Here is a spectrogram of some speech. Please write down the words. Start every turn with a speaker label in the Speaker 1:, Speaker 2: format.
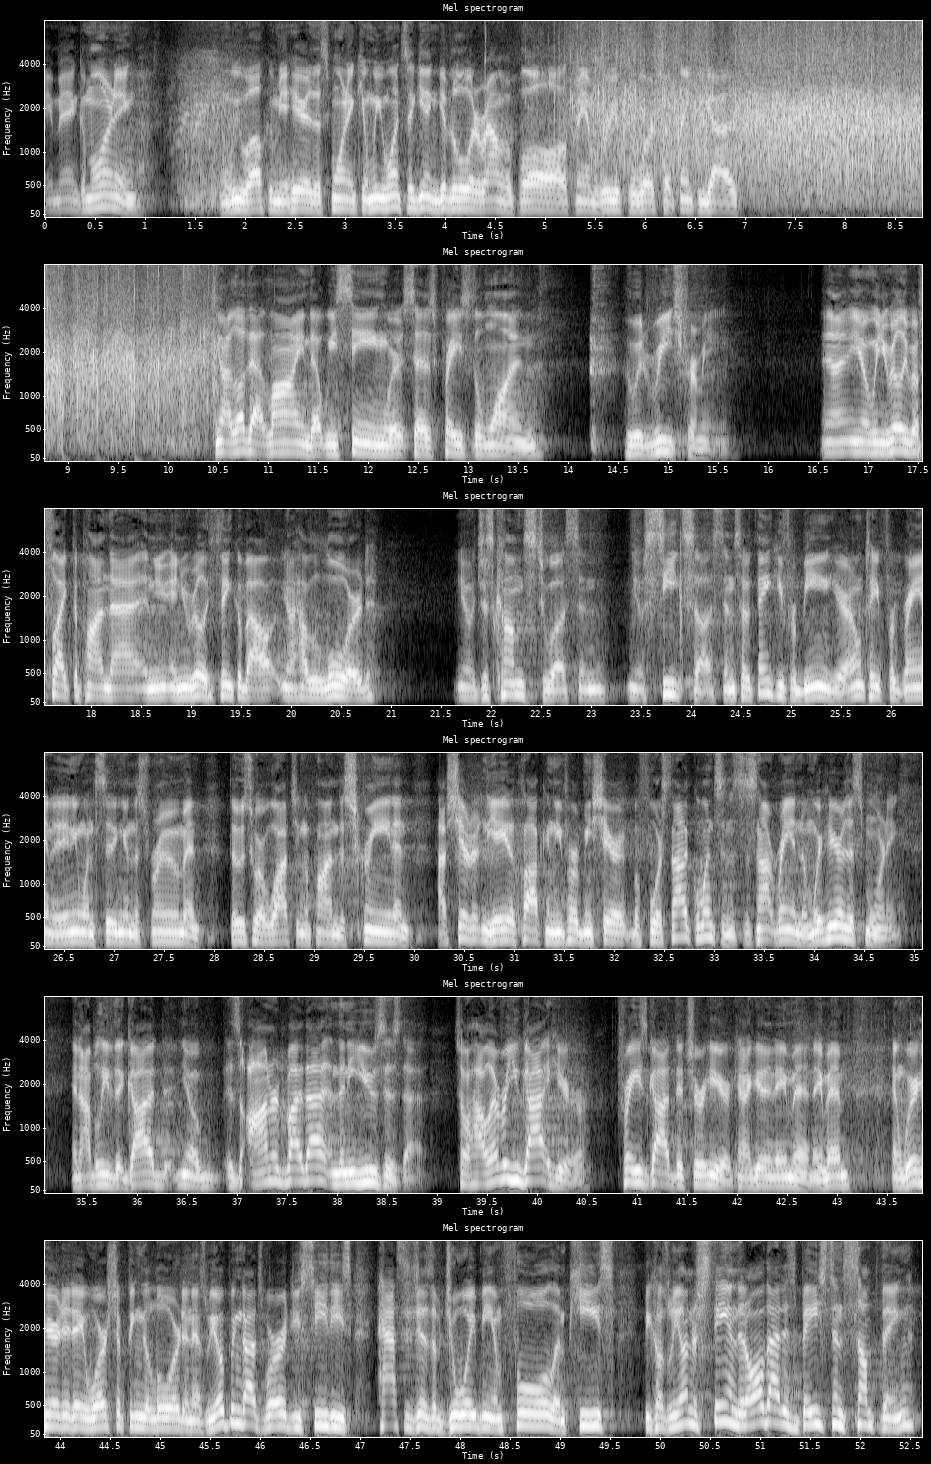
Speaker 1: Amen. Good morning. And we welcome you here this morning. Can we once again give the Lord a round of applause? Man, beautiful worship. Thank you guys. You know, I love that line that we sing where it says, Praise the one who would reach for me. And, you know, when you really reflect upon that and you, and you really think about, you know, how the Lord, you know, just comes to us and, you know, seeks us. And so thank you for being here. I don't take for granted anyone sitting in this room and those who are watching upon the screen. And I've shared it in the eight o'clock and you've heard me share it before. It's not a coincidence. It's not random. We're here this morning. And I believe that God, you know, is honored by that and then he uses that. So however you got here, praise God that you're here. Can I get an amen? Amen. And we're here today worshiping the Lord. And as we open God's word, you see these passages of joy being full and peace because we understand that all that is based in something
